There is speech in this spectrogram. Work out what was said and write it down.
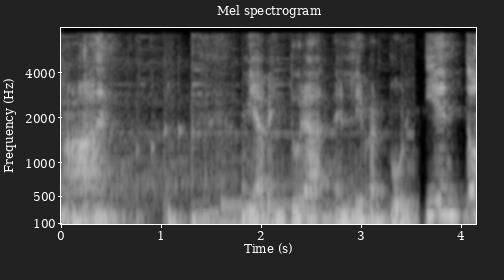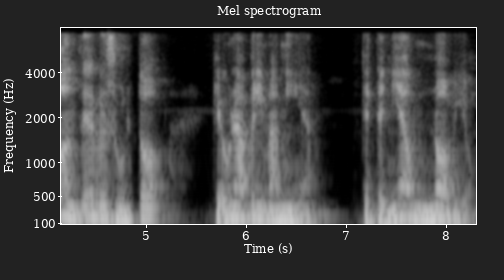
Ah, mi aventura en Liverpool. Y entonces resultó que una prima mía, que tenía un novio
